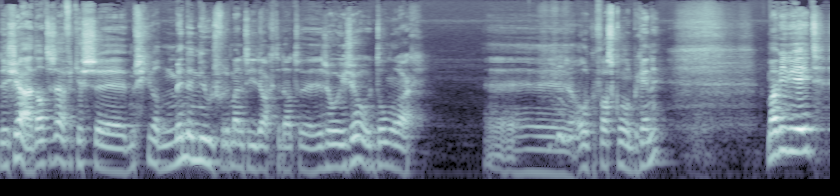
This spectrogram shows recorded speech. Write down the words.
dus ja, dat is eventjes eh, misschien wat minder nieuws voor de mensen die dachten dat we sowieso donderdag al vast konden beginnen. Maar wie weet,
